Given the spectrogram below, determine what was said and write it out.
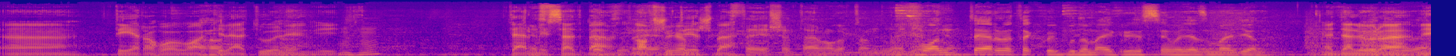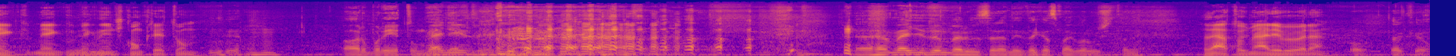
uh, tér, ahol valaki lehet ülni, így természetben, tök- napsütésben. teljesen támogatandó egyébként. Van tervetek, hogy Buda melyik részén, vagy ez majd jön? Egyelőre még, még, még nincs konkrétum. Arborétum Mennyi, hegyek. Mennyi időn belül szeretnétek ezt megvalósítani? Lehet, hogy már jövőre Ó, tök jó.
